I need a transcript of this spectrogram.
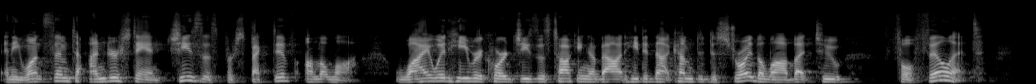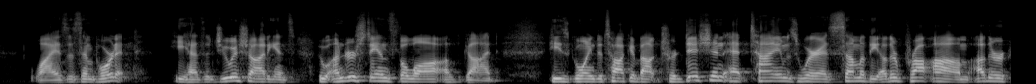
and he wants them to understand Jesus' perspective on the law. Why would he record Jesus talking about he did not come to destroy the law, but to fulfill it? Why is this important? He has a Jewish audience who understands the law of God. He's going to talk about tradition at times, whereas some of the other, um, other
